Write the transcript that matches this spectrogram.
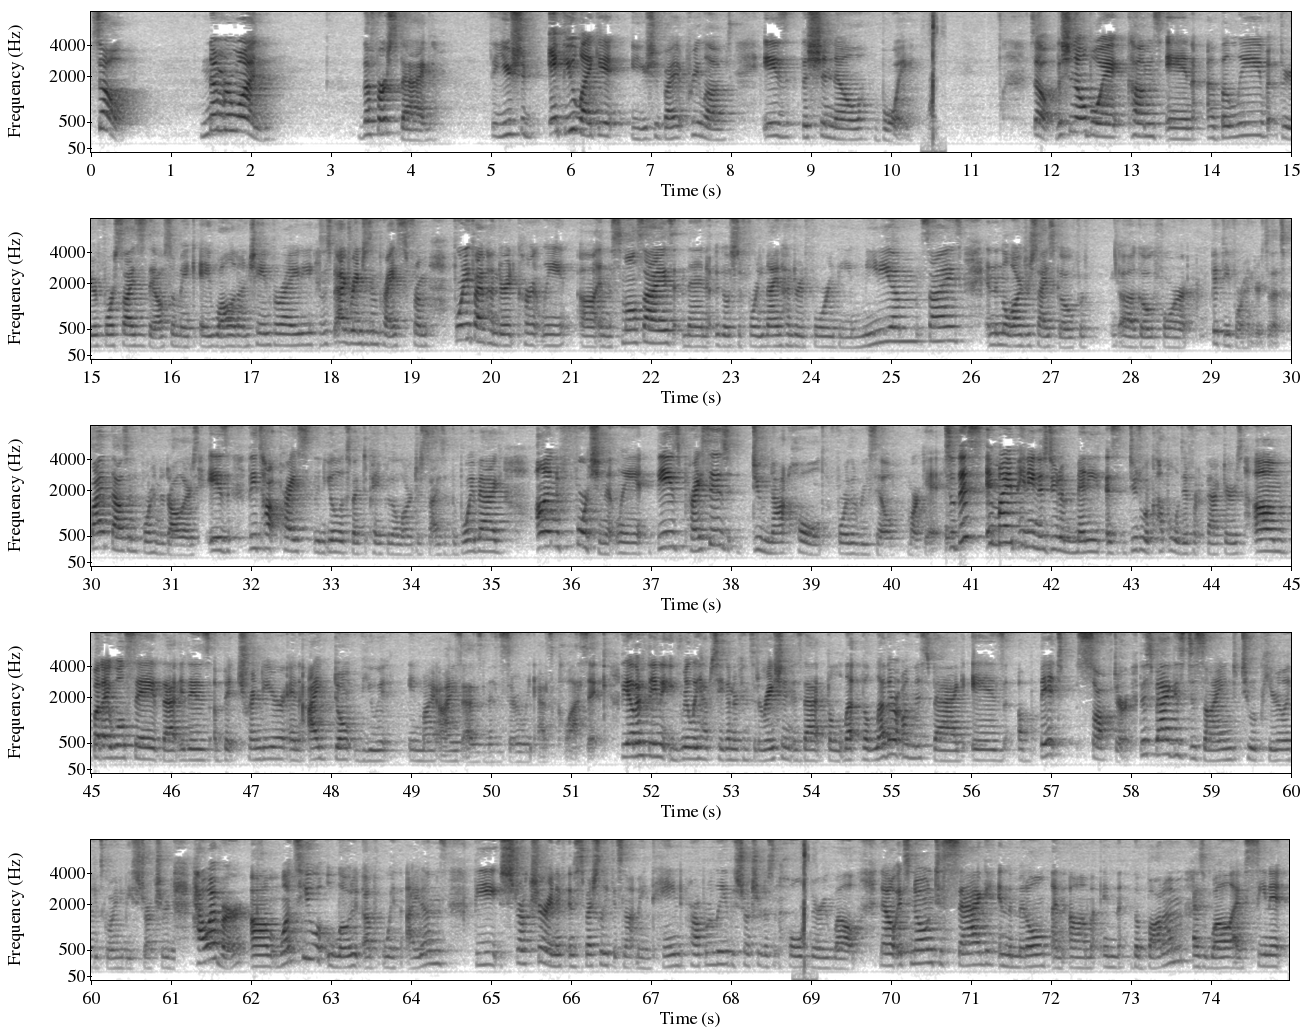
So, number one, the first bag that you should, if you like it, you should buy it pre-loved, is the Chanel Boy. So the Chanel Boy comes in, I believe, three or four sizes. They also make a wallet on chain variety. This bag ranges in price from 4500 currently uh, in the small size, then it goes to 4900 for the medium size, and then the larger size go for uh, go for 5400 so that's $5,400 is the top price that you'll expect to pay for the largest size of the boy bag. Unfortunately, these prices do not hold for the resale market. So this, in my opinion, is due to many, is due to a couple of different factors. Um, but I will say that it is a bit trendier and I don't view it in my eyes as necessarily as classic. The other thing that you really have to take under consideration is that the, le the leather on this bag is a bit softer. This bag is designed to appear like it's going to be structured. However, um, once you load it up with items, the structure, and, if, especially if it's not maintained properly, the structure doesn't hold very well. Now, it's known to sag in the middle and um, in the bottom as well. I've seen it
